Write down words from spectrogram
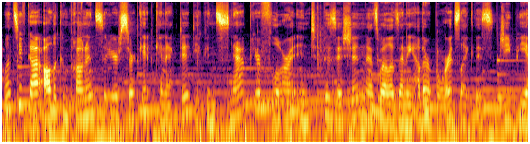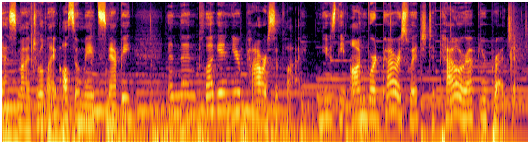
Once you've got all the components of your circuit connected, you can snap your Flora into position as well as any other boards like this GPS module I also made snappy, and then plug in your power supply and use the onboard power switch to power up your project.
